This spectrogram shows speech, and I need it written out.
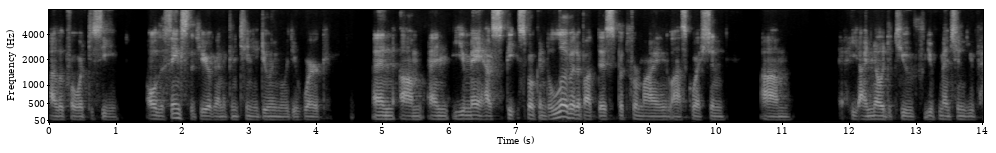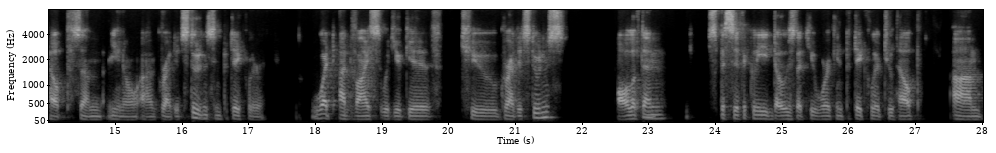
I look forward to see all the things that you are going to continue doing with your work And um, and you may have spe- spoken a little bit about this, but for my last question, um, I know that you've you've mentioned you've helped some you know uh, graduate students in particular. What advice would you give to graduate students, all of them, specifically those that you work in particular to help um,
